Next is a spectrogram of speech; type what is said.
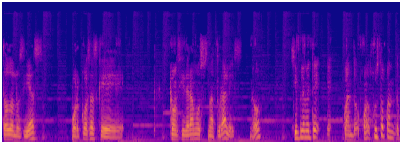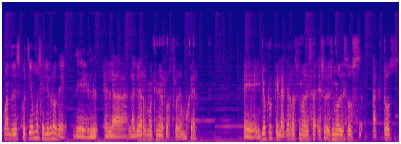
todos los días por cosas que consideramos naturales, ¿no? Simplemente eh, cuando, justo cuando, cuando, discutíamos el libro de, la, guerra no tiene rostro de mujer, eh, yo creo que la guerra es uno, de es uno de esos actos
